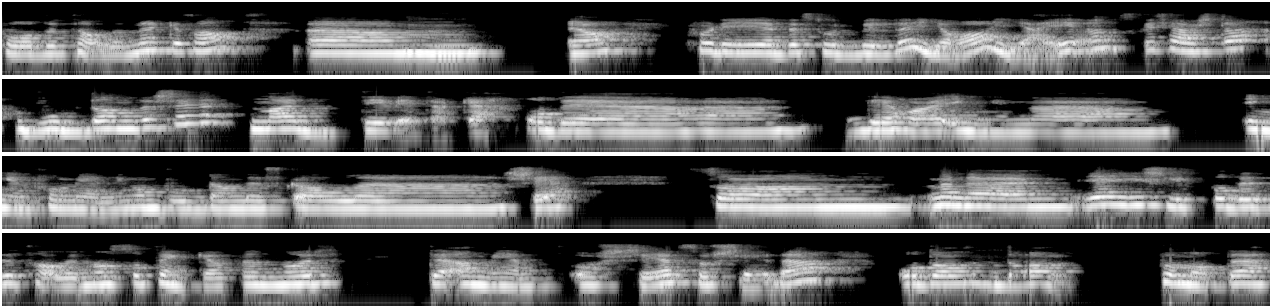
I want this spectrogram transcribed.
på detaljene, ikke sant. Um, Mm. Ja, fordi det store bildet Ja, jeg ønsker kjæreste. Hvordan det skjer? Nei, det vet jeg ikke. Og det, det har jeg ingen, eh, ingen formening om hvordan det skal eh, skje. Så, mm, men jeg, jeg gir slipp på de detaljene, og så tenker jeg at når det er ment å skje, så skjer det. Og da, Mm. da på en måte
